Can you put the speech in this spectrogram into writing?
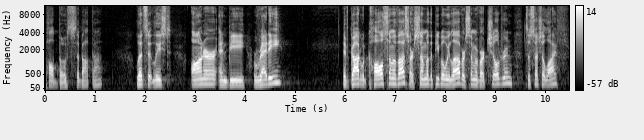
Paul boasts about that. Let's at least honor and be ready. If God would call some of us or some of the people we love or some of our children to such a life.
